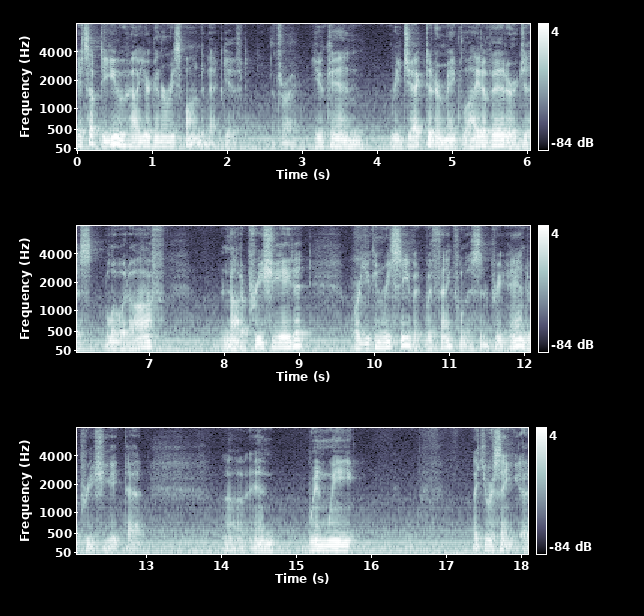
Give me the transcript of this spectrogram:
It's up to you how you're going to respond to that gift. That's right. You can reject it or make light of it or just blow it off, not appreciate it, or you can receive it with thankfulness and, and appreciate that. Uh, and when we like you were saying, uh,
